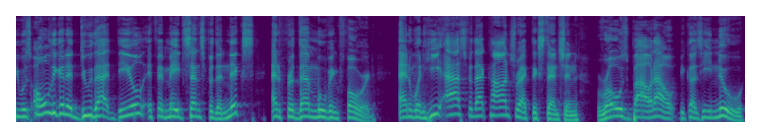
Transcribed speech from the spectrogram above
He was only going to do that deal if it made sense for the Knicks and for them moving forward. And when he asked for that contract extension, Rose bowed out because he knew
